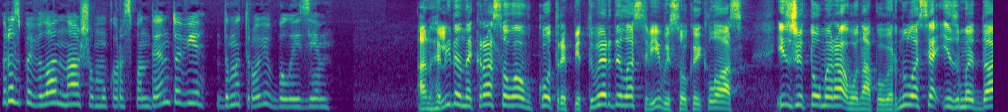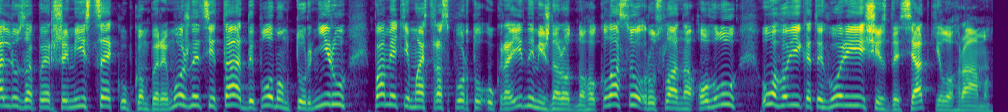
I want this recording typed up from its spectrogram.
розповіла нашому кореспондентові Дмитрові Болизі. Ангеліна Некрасова вкотре підтвердила свій високий клас. Із Житомира вона повернулася із медаллю за перше місце, кубком переможниці та дипломом турніру пам'яті майстра спорту України міжнародного класу Руслана Оглу у ваговій категорії 60 кілограм.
